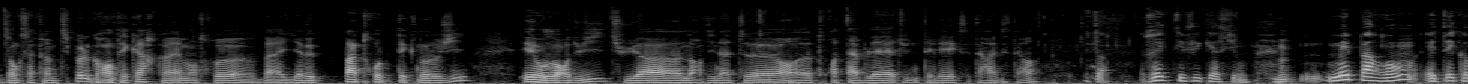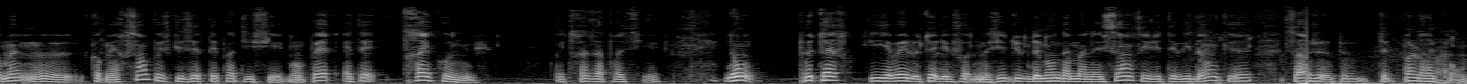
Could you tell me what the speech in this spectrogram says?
Donc ça fait un petit peu le grand écart quand même entre, bah, il n'y avait pas trop de technologie et aujourd'hui, tu as un ordinateur, euh, trois tablettes, une télé, etc. etc. rectification. Hum. Mes parents étaient quand même euh, commerçants puisqu'ils étaient pâtissiers. Mon père était très connu et très apprécié. Donc, peut-être qu'il y avait le téléphone, mais si tu me demandes à ma naissance, il est évident que ça, je ne peux peut-être pas le répondre.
